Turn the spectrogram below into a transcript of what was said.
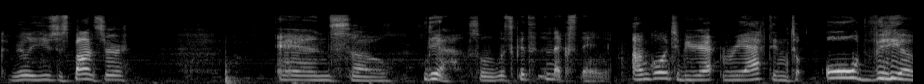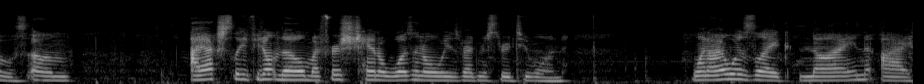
could really use a sponsor. And so yeah, so let's get to the next thing. I'm going to be re- reacting to old videos. Um I actually, if you don't know, my first channel wasn't always Red Mystery 21. When I was like nine, I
